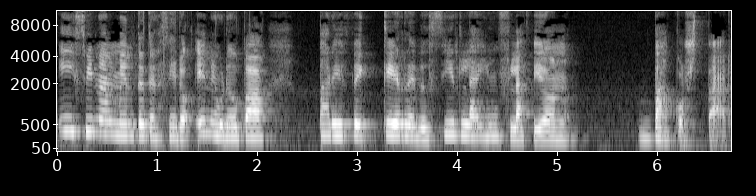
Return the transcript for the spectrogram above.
Y finalmente, tercero, en Europa parece que reducir la inflación va a costar.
